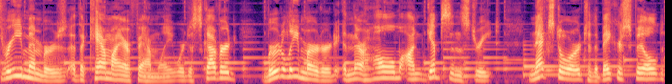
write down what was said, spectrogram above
three members of the Kammeyer family were discovered brutally murdered in their home on Gibson Street, next door to the Bakersfield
